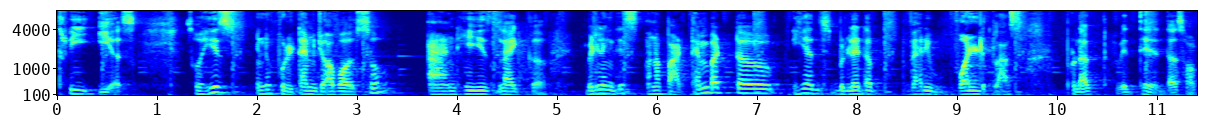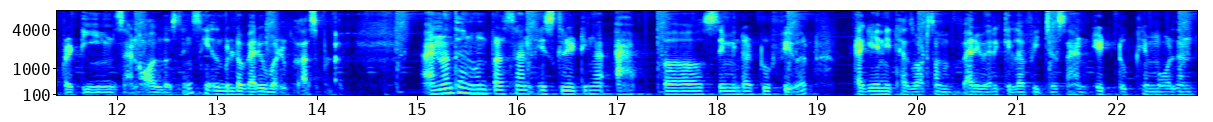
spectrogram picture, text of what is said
three years. So he's in a full-time job also and he is like uh, building this on a part time but uh, he has built a very world class product with the, software teams and all those things. He has built a very world class product. Another known person is creating an app uh, similar to Fiverr. Again it has got some very very killer features and it took him more than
